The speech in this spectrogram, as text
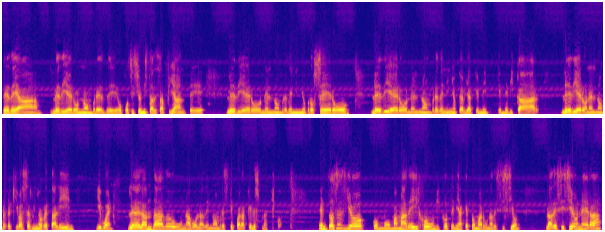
TDA, le dieron nombre de oposicionista desafiante, le dieron el nombre de niño grosero, le dieron el nombre de niño que había que, que medicar, le dieron el nombre que iba a ser niño retalín, y bueno, le han dado una bola de nombres que para qué les platico. Entonces yo, como mamá de hijo único, tenía que tomar una decisión. La decisión era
